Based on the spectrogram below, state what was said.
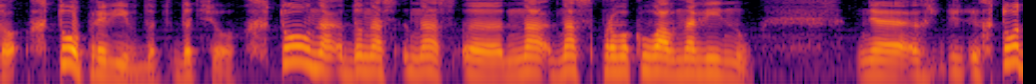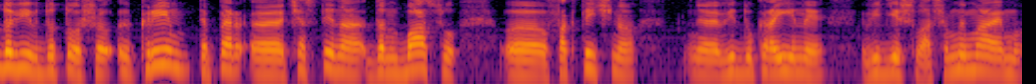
То хто привів до, до цього? Хто на, до нас, нас, е, на, нас спровокував на війну? Е, Хто довів до того, що Крим тепер е, частина Донбасу фактично від України відійшла? Що ми маємо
